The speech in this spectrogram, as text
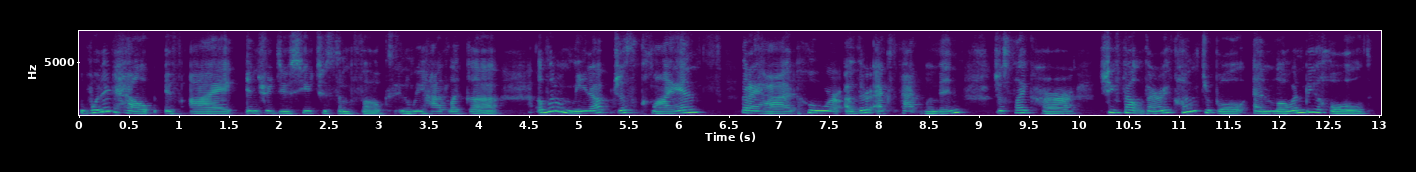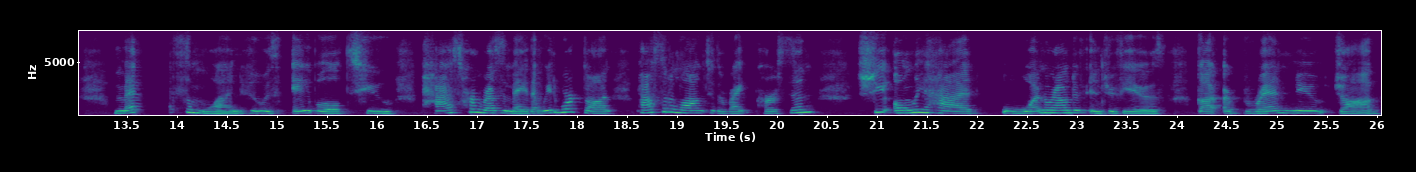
would it help if I introduce you to some folks and we had like a, a little meetup, just clients? That I had who were other expat women, just like her. She felt very comfortable, and lo and behold, met someone who was able to pass her resume that we'd worked on, pass it along to the right person. She only had one round of interviews, got a brand new job.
